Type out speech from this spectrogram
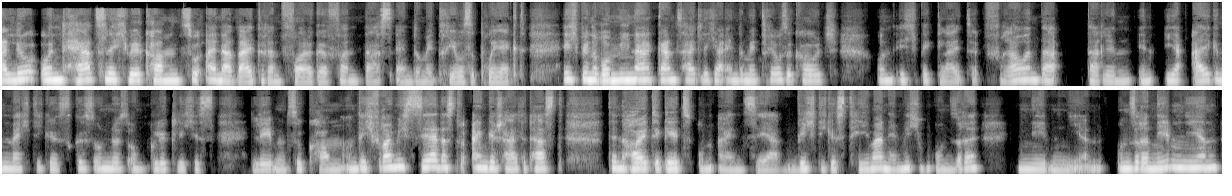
Hallo und herzlich willkommen zu einer weiteren Folge von das Endometriose Projekt. Ich bin Romina, ganzheitlicher Endometriose Coach und ich begleite Frauen da, darin, in ihr eigenmächtiges, gesundes und glückliches Leben zu kommen. Und ich freue mich sehr, dass du eingeschaltet hast, denn heute geht es um ein sehr wichtiges Thema, nämlich um unsere Nebennieren. Unsere Nebennieren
